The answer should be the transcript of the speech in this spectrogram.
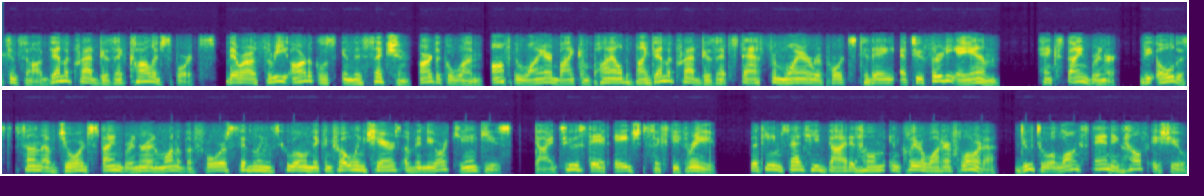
Arkansas Democrat Gazette College Sports, there are three articles in this section. Article 1, Off the Wire by compiled by Democrat Gazette staff from Wire reports today at 2.30 a.m. Hank Steinbrenner, the oldest son of George Steinbrenner and one of the four siblings who own the controlling shares of the New York Yankees, died Tuesday at age 63. The team said he died at home in Clearwater, Florida, due to a long-standing health issue.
